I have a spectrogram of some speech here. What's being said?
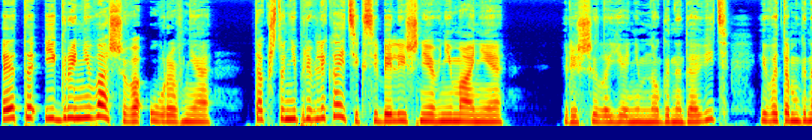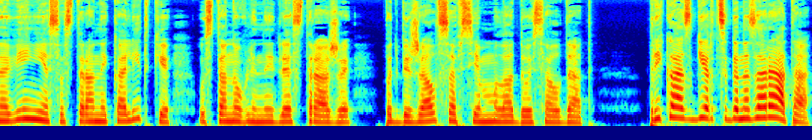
«Это игры не вашего уровня, так что не привлекайте к себе лишнее внимание», Решила я немного надавить, и в это мгновение со стороны калитки, установленной для стражи, подбежал совсем молодой солдат. «Приказ герцога Назарата!»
